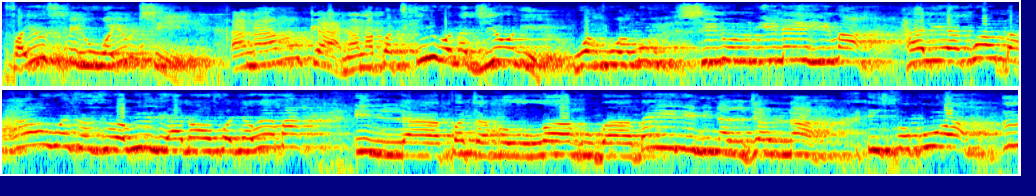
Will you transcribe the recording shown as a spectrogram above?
Fayusbihu wa yumsi anaamka na anapatikiwa na jioni wa huwa muhsinun ilayhima hali ya kwamba hao wazazi wawili anawafanya wema illa fataha Allahu babaini min aljanna isipokuwa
